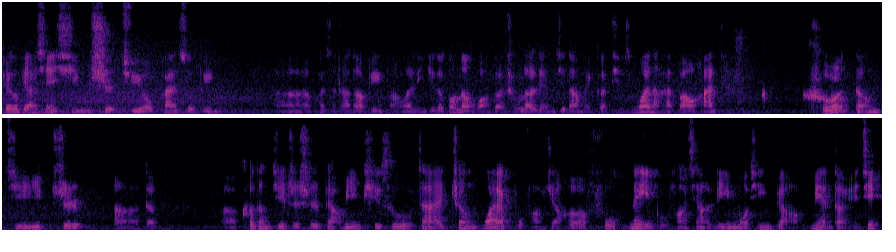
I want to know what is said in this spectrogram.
这个表现形式具有快速并，呃，快速找到并访问邻居的功能。网格除了连接到每个体之外呢，还包含可等级值啊等。呃，可等级值是表明体速在正外部方向和负内部方向离模型表面等远近。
